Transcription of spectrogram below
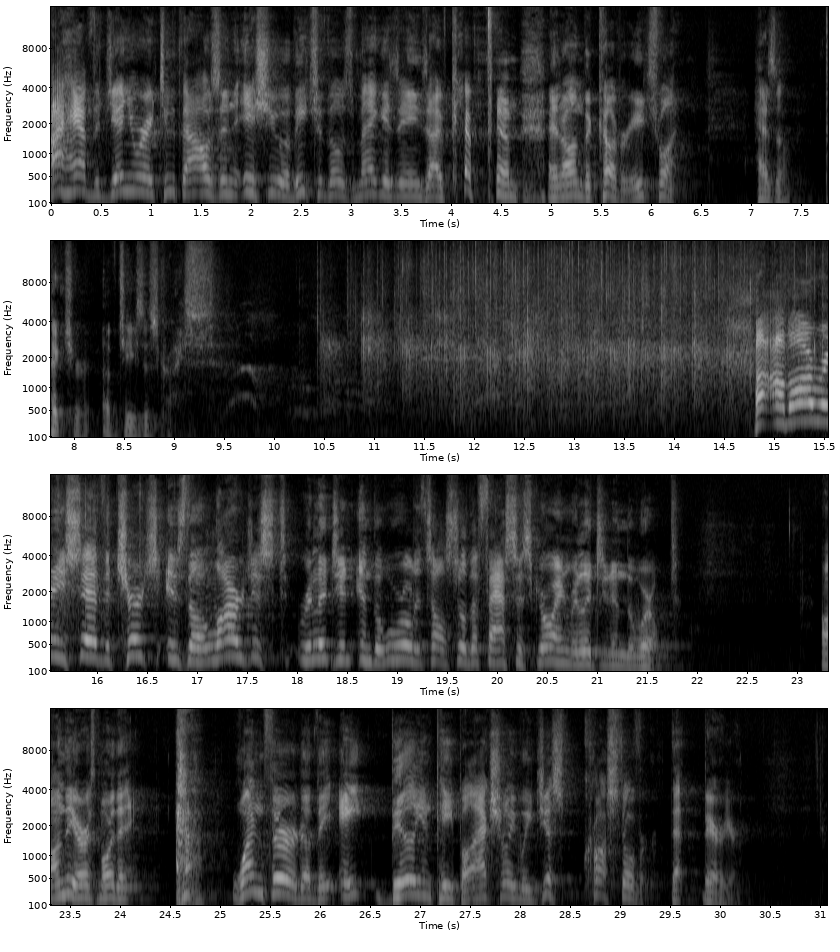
I have the January 2000 issue of each of those magazines. I've kept them, and on the cover, each one has a picture of Jesus Christ. I've already said the church is the largest religion in the world. It's also the fastest growing religion in the world. On the earth, more than one third of the 8 billion people, actually, we just crossed over that barrier.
